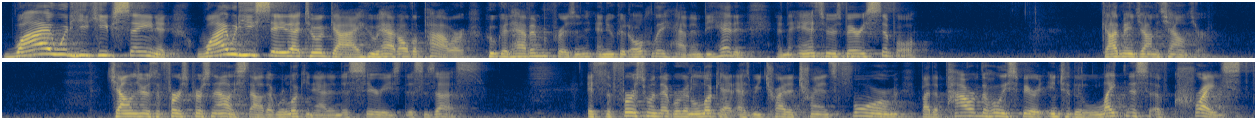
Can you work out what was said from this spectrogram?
Why would he keep saying it? Why would he say that to a guy who had all the power, who could have him in prison, and who could ultimately have him beheaded? And the answer is very simple God made John the challenger. Challenger is the first personality style that we're looking at in this series, This Is Us. It's the first one that we're going to look at as we try to transform by the power of the Holy Spirit into the likeness of Christ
